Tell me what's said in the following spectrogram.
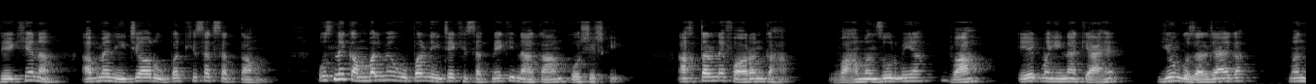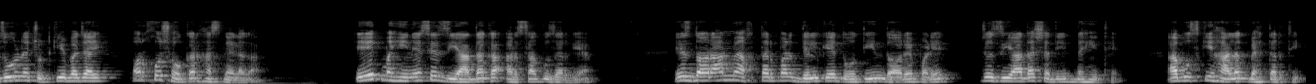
دیکھیے نا، اب میں نیچے اور اوپر کھسک سکتا ہوں۔ اس نے کمبل میں اوپر نیچے کھسکنے کی ناکام کوشش کی۔ اختر نے فوراً کہا، واہ منظور میاں، واہ، ایک مہینہ کیا ہے؟ یوں گزر جائے گا؟ منظور نے چٹکی بجائی اور خوش ہو کر ہنسنے لگا۔ ایک مہینے سے زیادہ کا عرصہ گزر گیا۔ اس دوران میں اختر پر دل کے دو تین دورے پڑے جو زیادہ شدید نہیں تھے۔ اب اس کی حالت بہتر تھی۔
